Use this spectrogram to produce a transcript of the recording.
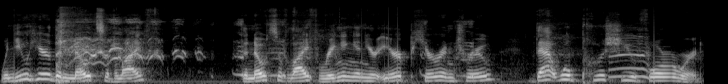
When you hear the notes of life, the notes of life ringing in your ear, pure and true, that will push you forward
